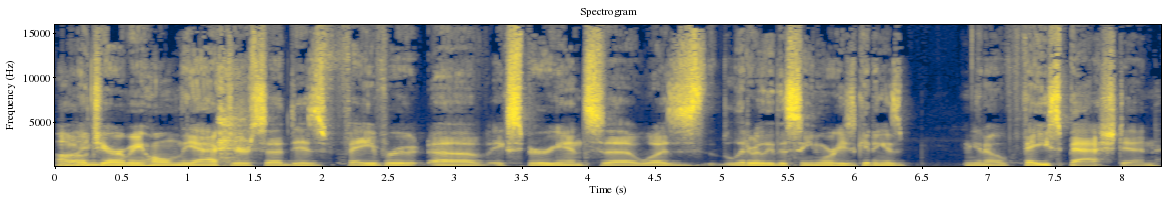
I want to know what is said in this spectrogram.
well, um, Jeremy Holm, the actor, said his favorite uh, experience uh, was literally the scene where he's getting his you know, face bashed in.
